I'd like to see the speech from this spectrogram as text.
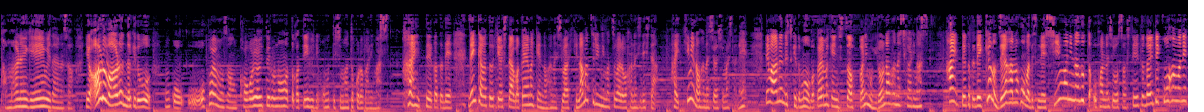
玉ねぎみたいなさ。いや、あるはあるんだけど、なんか、和歌山さん輝いてるなとかっていう風に思ってしまうところがあります。はい。ということで、前回お届けをした和歌山県のお話は、ひな祭りにまつわるお話でした。はい。姫のお話をしましたね。ではあるんですけども、和歌山県実は他にもいろんなお話があります。はい。ということで、今日の前半の方はですね、神話になぞったお話をさせていただいて、後半はね、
